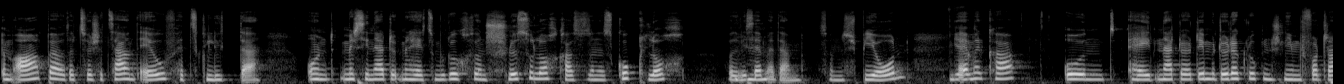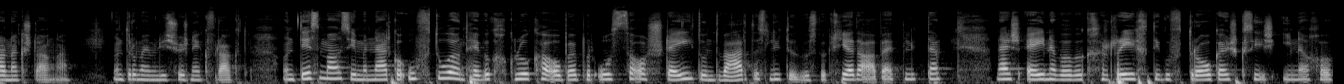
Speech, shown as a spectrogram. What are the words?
am Abend oder zwischen 10 und 11 hat es geläutet. Und wir, sind dann, dort- wir haben zum Glück so ein Schlüsselloch, gehabt, also so ein Guckloch, oder wie sagt man das? So ein Spion Ja. wir gehabt. Und haben dann dort immer durchgeschaut und ist niemand vor dran gestanden. Und darum haben wir uns schon nicht gefragt. Und diesmal sind wir dann auftun und haben wirklich geschaut, ob jemand aussen auch steht und wer das läutet, weil es wirklich jeden Abend hat. Und dann ist einer, der wirklich richtig auf Drogen war, ist reingekommen.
